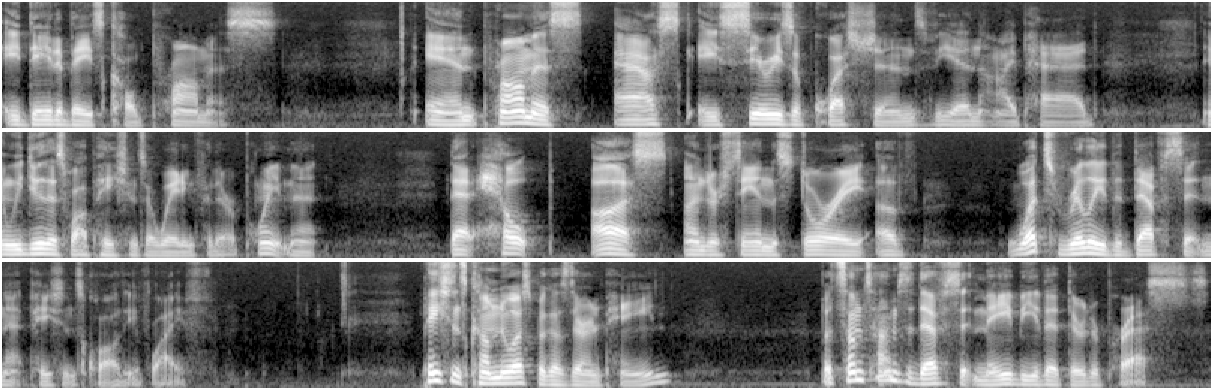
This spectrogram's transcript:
a database called PROMIS. And PROMIS asks a series of questions via an iPad. And we do this while patients are waiting for their appointment that help us understand the story of what's really the deficit in that patient's quality of life. Patients come to us because they're in pain, but sometimes the deficit may be that they're depressed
